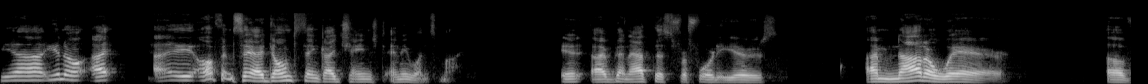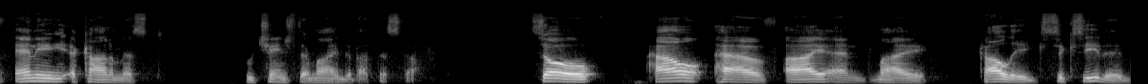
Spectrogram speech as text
Yeah, you know, I I often say I don't think I changed anyone's mind. It, I've been at this for 40 years. I'm not aware of any economist who changed their mind about this stuff. So how have I and my colleagues succeeded?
